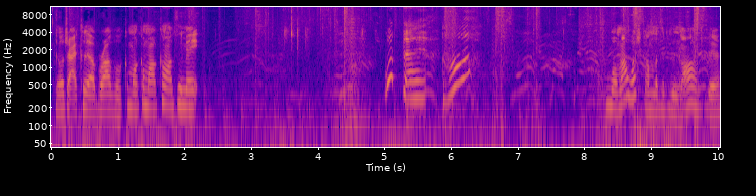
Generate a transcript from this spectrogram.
He gonna try to clear up Bravo. Come on, come on, come on, teammate. What the? Huh? Well, my watch gun must have been off there.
